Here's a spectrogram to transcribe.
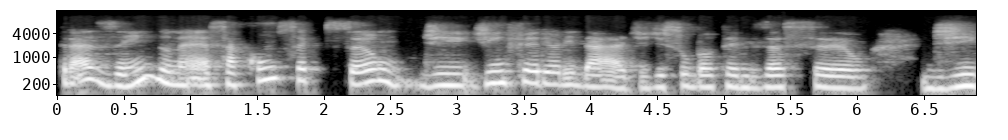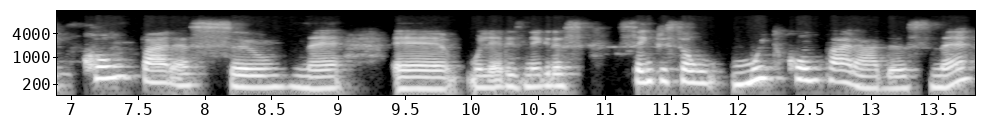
trazendo né, essa concepção de, de inferioridade, de subalternização, de comparação, né? É, mulheres negras sempre são muito comparadas, né?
